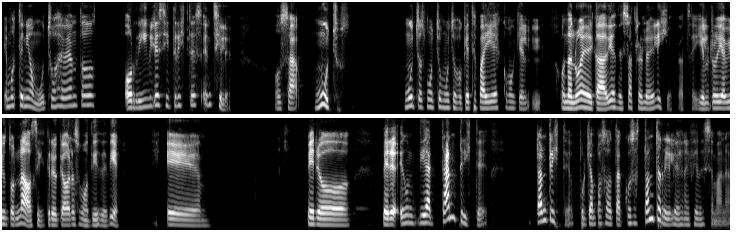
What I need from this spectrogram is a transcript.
hemos tenido muchos eventos horribles y tristes en Chile. O sea, muchos, muchos, muchos, muchos, porque este país es como que el, onda 9 de cada 10 desastres lo elige. Y el otro día había un tornado, así que creo que ahora somos 10 de 10. Eh, pero, pero es un día tan triste, tan triste, porque han pasado cosas tan terribles en el fin de semana.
